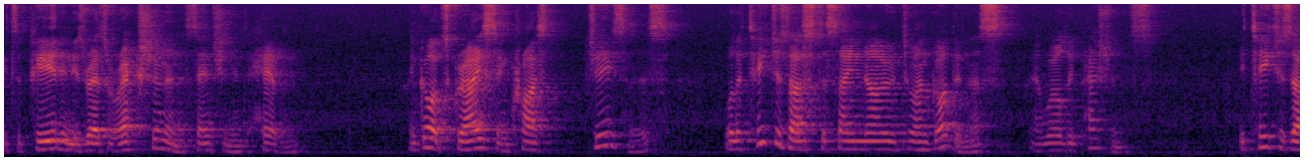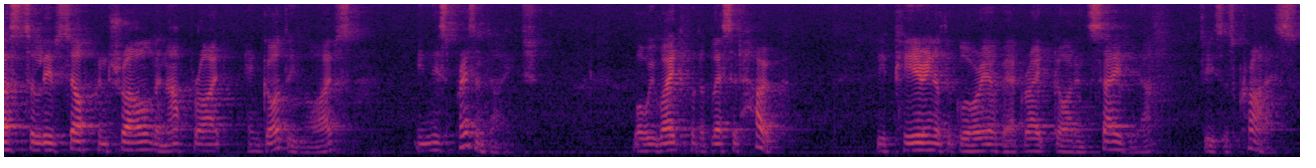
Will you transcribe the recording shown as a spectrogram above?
It's appeared in his resurrection and ascension into heaven. And God's grace in Christ Jesus, well, it teaches us to say no to ungodliness and worldly passions. It teaches us to live self controlled and upright and godly lives in this present age, while we wait for the blessed hope, the appearing of the glory of our great God and Saviour, Jesus Christ.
